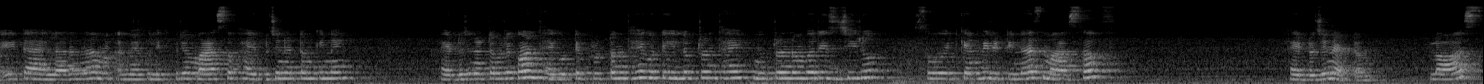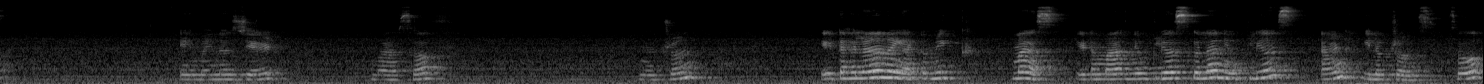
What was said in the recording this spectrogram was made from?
ये ना आम लिखिपर मस अफ हाइड्रोजेन आटम कि ना हाइड्रोजेन आटम कौन थाए गोटे प्रोटोन थाए गोटे इलेक्ट्रोन थाए neutron number is zero so it can be written as mass of hydrogen atom plus A minus Z mass of neutron यहाँ है ना ना आटमिक मस यहाँ मास न्यूक्लियस गला nucleus and electrons so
